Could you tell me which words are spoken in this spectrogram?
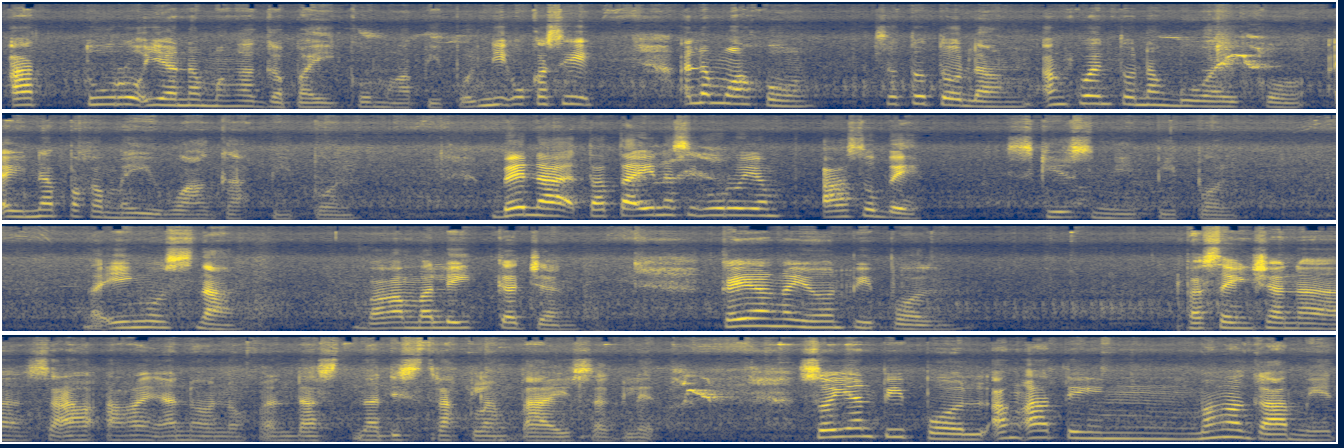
at turo yan ng mga gabay ko mga people. Hindi ko kasi, alam mo ako, sa totoo lang, ang kwento ng buhay ko ay napaka mahiwaga people. Be, na, tatain na siguro yung aso, be. Excuse me, people. Naingos na. Baka malate ka dyan. Kaya ngayon, people, pasensya na sa aking ano, no, na-distract lang tayo saglit. So, yan people, ang ating mga gamit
